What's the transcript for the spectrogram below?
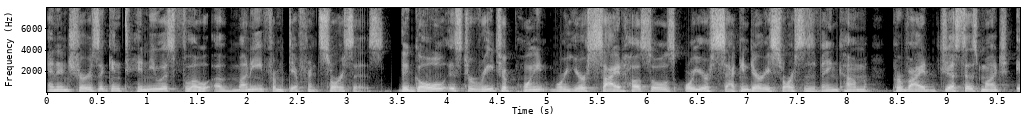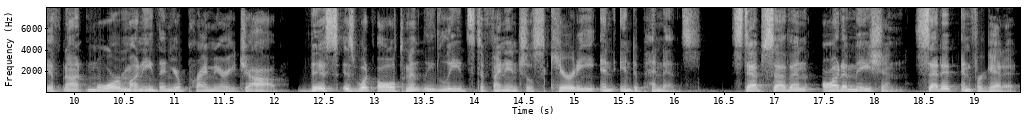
and ensures a continuous flow of money from different sources. The goal is to reach a point where your side hustles or your secondary sources of income provide just as much, if not more, money than your primary job. This is what ultimately leads to financial security and independence. Step 7 Automation. Set it and forget it.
